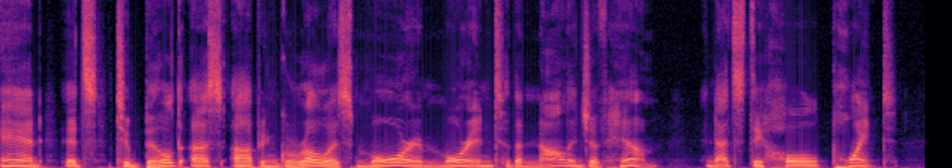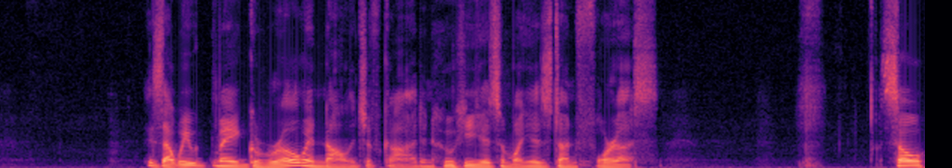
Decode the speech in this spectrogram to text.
And it's to build us up and grow us more and more into the knowledge of Him. And that's the whole point is that we may grow in knowledge of God and who He is and what He has done for us. So,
